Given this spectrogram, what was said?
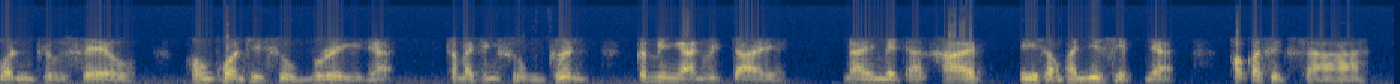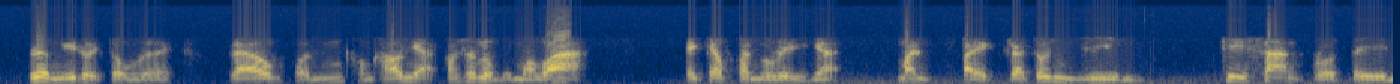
บนผิวเซลล์ของคนที่สูบบุหรี่เนี่ยทำไมถึงสูงขึ้น ก็มีงานวิจัยใน Med Archive ปี 2020 เนี่ยเขาก็ศึกษาเรื่องนี้โดยตรงเลย แล้วผลของเขาเนี่ยเขาสรุปออกมาว่าไอ้เจ้าควันบุหรี่เนี่ย มันไปกระตุ้นยีนที่สร้างโปรตีน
